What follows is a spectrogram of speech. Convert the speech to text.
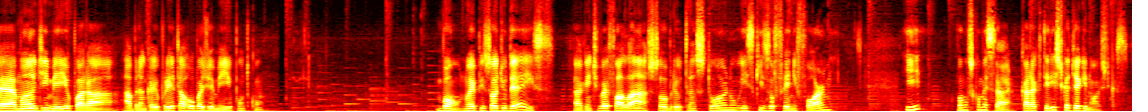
É, mande e-mail para abrancaiopreto.gmail.com Bom, no episódio 10 a gente vai falar sobre o transtorno esquizofreniforme e vamos começar. Características diagnósticas.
